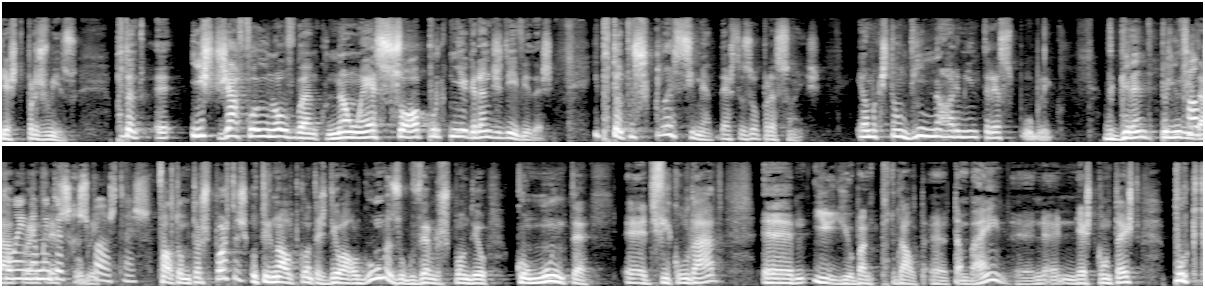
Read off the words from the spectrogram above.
deste prejuízo. Portanto, eh, isto já foi o novo banco, não é só porque tinha grandes dívidas. E, portanto, o esclarecimento destas operações é uma questão de enorme interesse público, de grande prioridade. Faltam ainda muitas público. respostas. Faltam muitas respostas. O Tribunal de Contas deu algumas, o Governo respondeu com muita eh, dificuldade, eh, e, e, o Banco de Portugal eh, também, eh, neste contexto, porque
